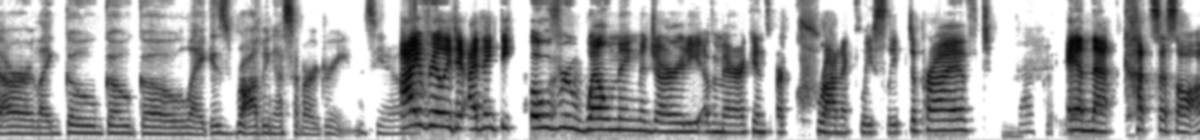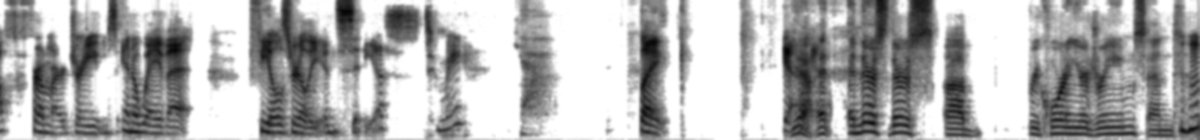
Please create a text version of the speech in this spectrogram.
our like go go go like is robbing us of our dreams you know? I really think i think the overwhelming majority of americans are chronically sleep deprived. Exactly. and that cuts us off from our dreams in a way that feels really insidious to me. Yeah. Like yeah. Yeah and, and there's there's uh recording your dreams and mm-hmm.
